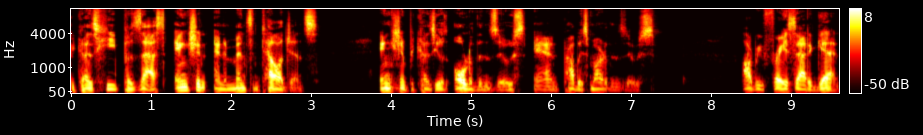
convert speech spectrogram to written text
because he possessed ancient and immense intelligence. ancient because he was older than Zeus and probably smarter than Zeus. I'll rephrase that again.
